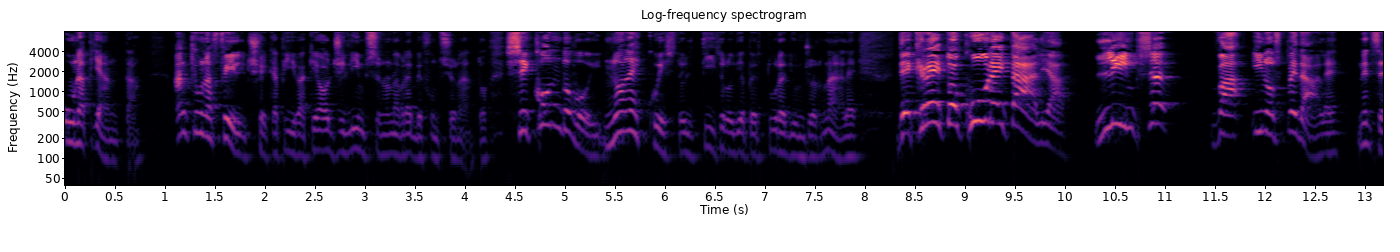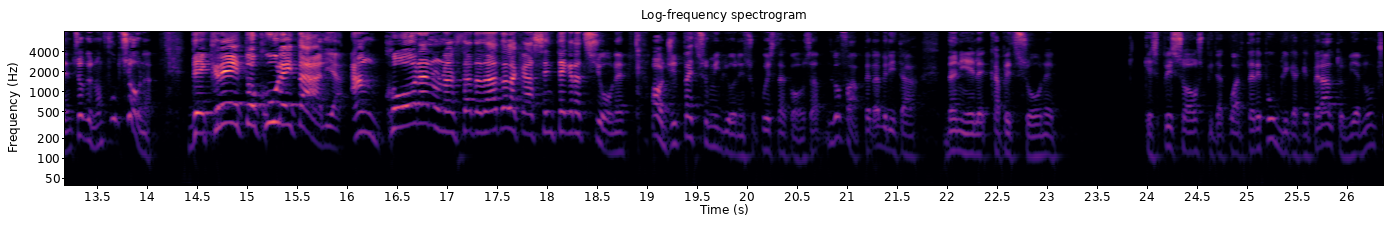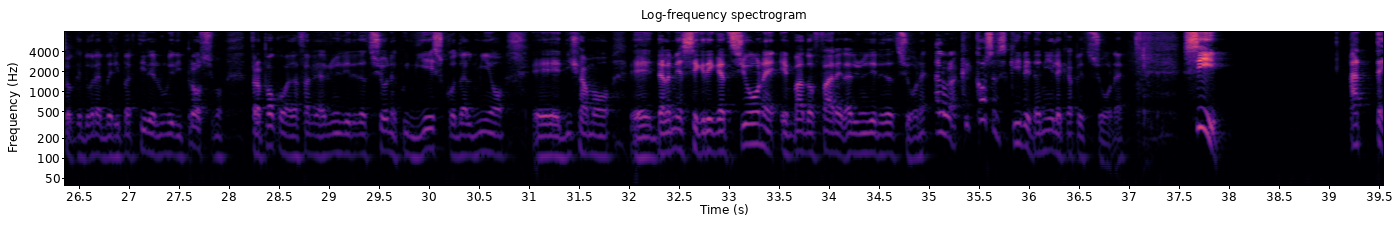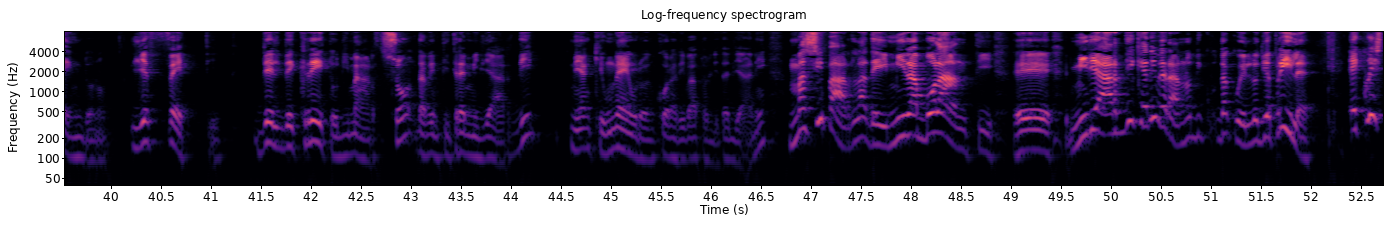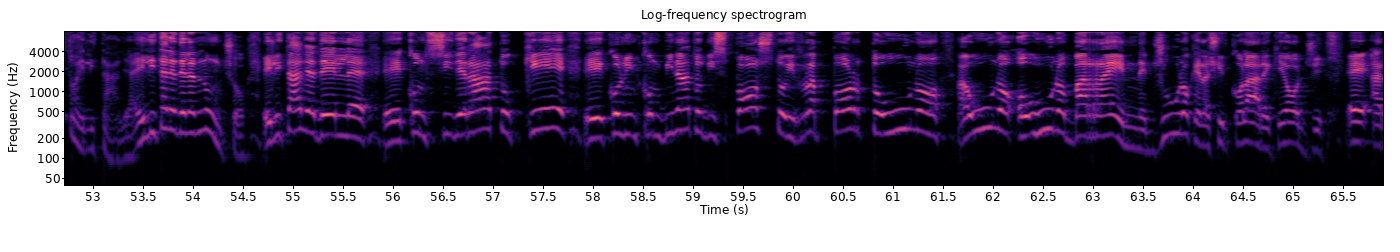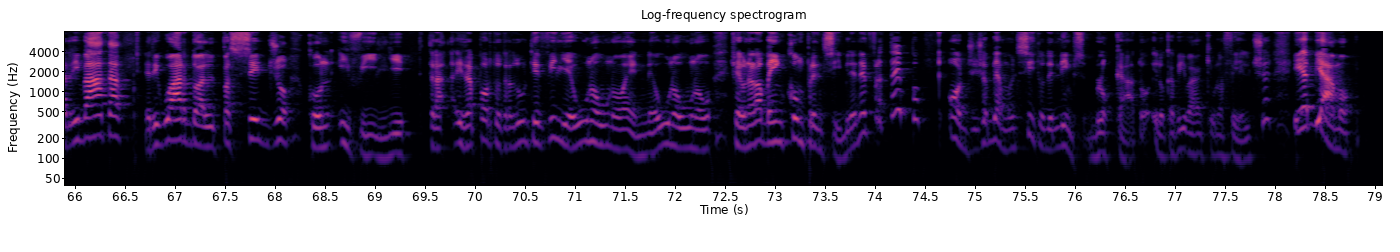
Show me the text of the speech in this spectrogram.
una pianta. Anche una felce capiva che oggi l'Inps non avrebbe funzionato. Secondo voi non è questo il titolo di apertura di un giornale? Decreto Cura Italia! L'Inps va in ospedale, nel senso che non funziona. Decreto Cura Italia, ancora non è stata data la cassa integrazione. Oggi il pezzo milione su questa cosa lo fa per la verità Daniele Capezzone, che spesso ospita Quarta Repubblica, che peraltro vi annuncio che dovrebbe ripartire lunedì prossimo. Fra poco vado a fare la riunione di redazione, quindi esco dal mio, eh, diciamo, eh, dalla mia segregazione e vado a fare la riunione di redazione. Allora, che cosa scrive Daniele Capezzone? Si attendono gli effetti del decreto di marzo da 23 miliardi neanche un euro è ancora arrivato agli italiani, ma si parla dei mirabolanti eh, miliardi che arriveranno di, da quello di aprile. E questo è l'Italia, è l'Italia dell'annuncio, è l'Italia del eh, considerato che eh, con il combinato disposto il rapporto 1 a 1 o 1 barra n, giuro che la circolare che oggi è arrivata riguardo al passeggio con i figli, tra, il rapporto tra adulti e figli è 1-1n, 1-1, cioè una roba incomprensibile. Nel frattempo oggi abbiamo il sito dell'Inps bloccato, e lo capiva anche una felce, e abbiamo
